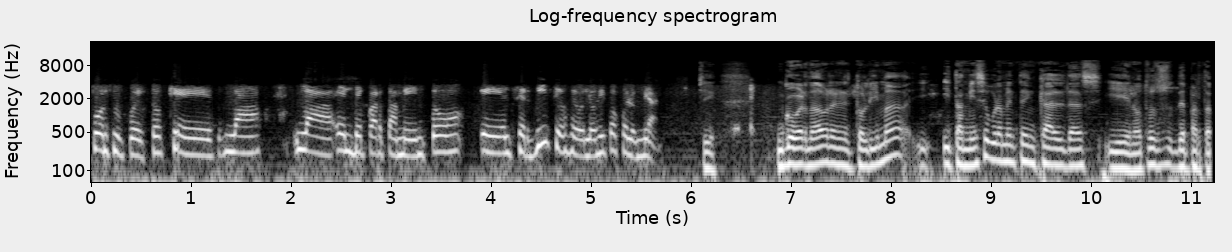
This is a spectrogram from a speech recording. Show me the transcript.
por supuesto que es la, la el departamento, el Servicio Geológico Colombiano. Sí. Gobernador, en el Tolima y, y también seguramente en Caldas y en otros departamentos.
